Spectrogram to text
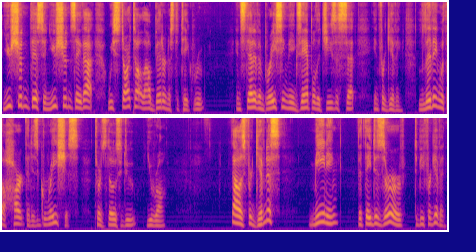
you shouldn't this and you shouldn't say that, we start to allow bitterness to take root. Instead of embracing the example that Jesus set in forgiving, living with a heart that is gracious towards those who do you wrong. Now, is forgiveness meaning that they deserve to be forgiven?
